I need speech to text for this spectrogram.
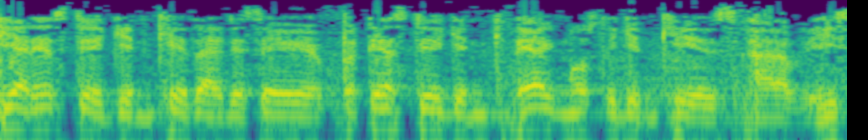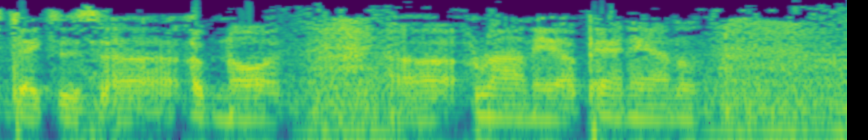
Yeah, they're still getting kids out of this area, but they're still getting, they're mostly getting kids out of East Texas, uh, up north, uh, around there, Panhandle.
